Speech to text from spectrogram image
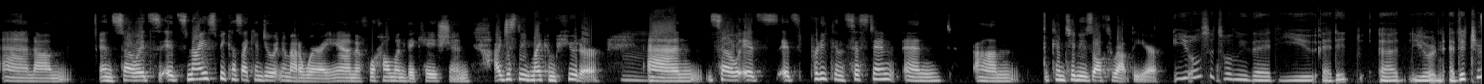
And um, and so it's it's nice because I can do it no matter where I am. If we're home on vacation, I just need my computer, mm. and so it's it's pretty consistent and um, continues all throughout the year. You also told me that you edit. Uh, you're an editor.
